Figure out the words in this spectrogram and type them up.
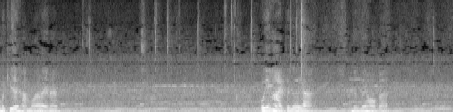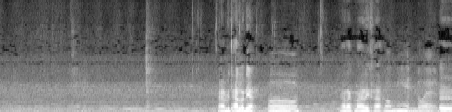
เมื่อกี้จะถามว่าอะไรนะอุ้ยหายไปเลยอะนึกไม่ออกอะ อ่านไม่ทันแล้วเนี่ย เออน่ารักมากเลยค่ะ มองไม่เห็นด้วย เออ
